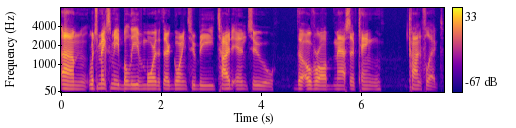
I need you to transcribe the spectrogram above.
um, which makes me believe more that they're going to be tied into the overall massive Kang conflict,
